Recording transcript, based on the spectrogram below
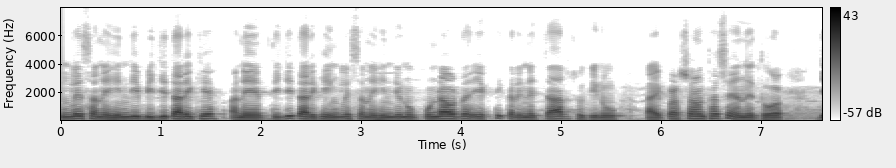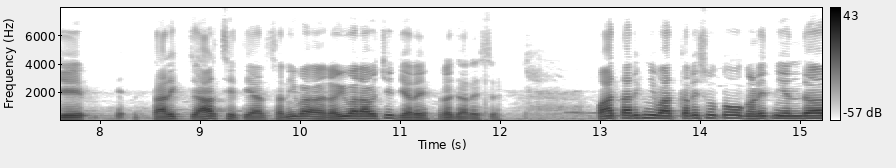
ઇંગ્લિશ અને હિન્દી બીજી તારીખે, અને ત્રીજી તારીખે ઇંગ્લિશ અને હિન્દીનું પુનરાવર્તન એકથી કરીને ચાર સુધીનું લાઈવ પ્રસારણ થશે, અને ધો, જે તારીખ ચાર છે, ત્યાર શનિવાર, રવિવાર આવે છે, જ્યારે રજા રહેશે. પાંચ તારીખની વાત કરીશું, તો ગણિતની અંદર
